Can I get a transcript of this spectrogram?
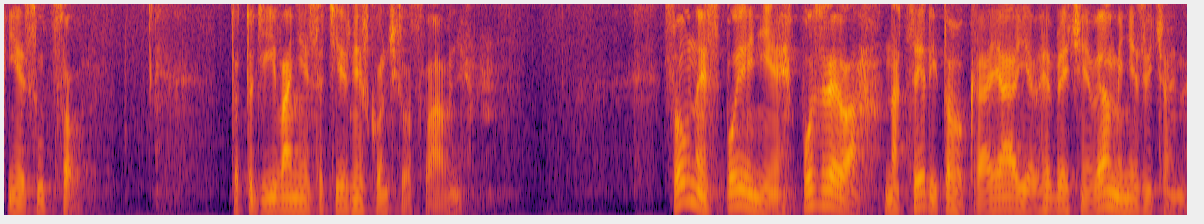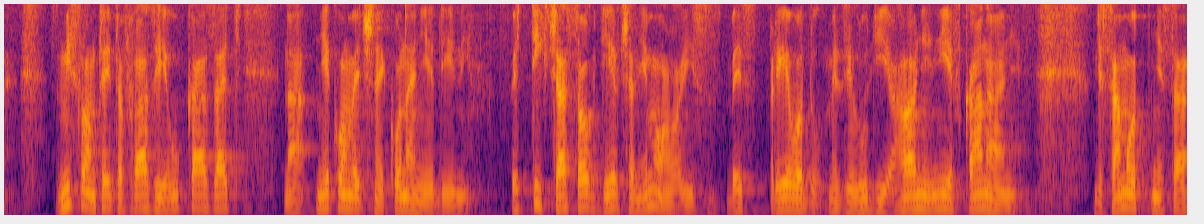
knihe sudcov. Toto dívanie sa tiež neskončilo slávne. Slovné spojenie pozrela na cery toho kraja je v hebrečine veľmi nezvyčajné. Zmyslom tejto frázy je ukázať na nekonvečné konanie Dýny. Veď v tých časoch dievča nemohlo ísť bez prievodu medzi ľudí a hlavne nie v Kanáne, kde samotne sa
